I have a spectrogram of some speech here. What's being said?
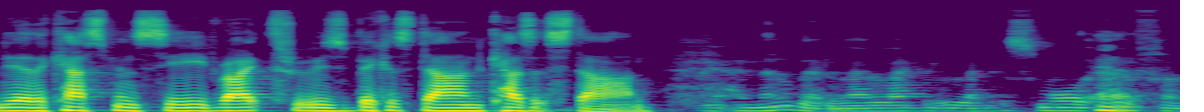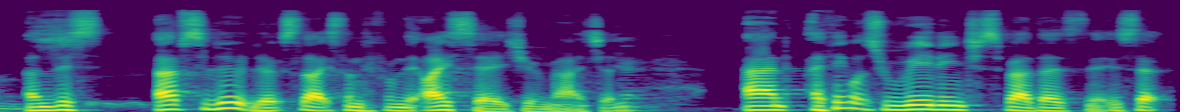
near the Caspian Sea, right through Uzbekistan, Kazakhstan. Yeah, I know that, like, like a small yeah. elephant. And this absolutely looks like something from the Ice Age, you imagine. Yeah. And I think what's really interesting about that is that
